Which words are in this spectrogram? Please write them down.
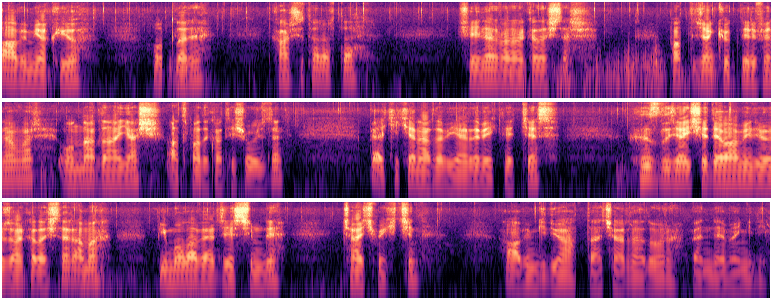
Abim yakıyor otları. Karşı tarafta şeyler var arkadaşlar. Patlıcan kökleri falan var. Onlar daha yaş. Atmadık ateşi o yüzden. Belki kenarda bir yerde bekleteceğiz. Hızlıca işe devam ediyoruz arkadaşlar ama bir mola vereceğiz şimdi. Çay içmek için. Abim gidiyor hatta çardağa doğru. Ben de hemen gideyim.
